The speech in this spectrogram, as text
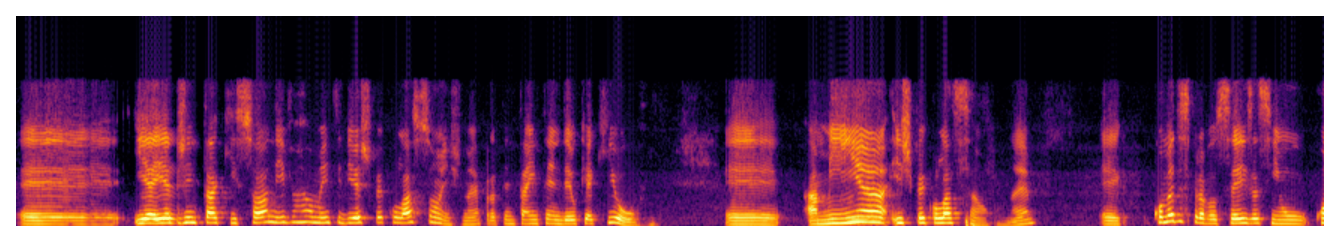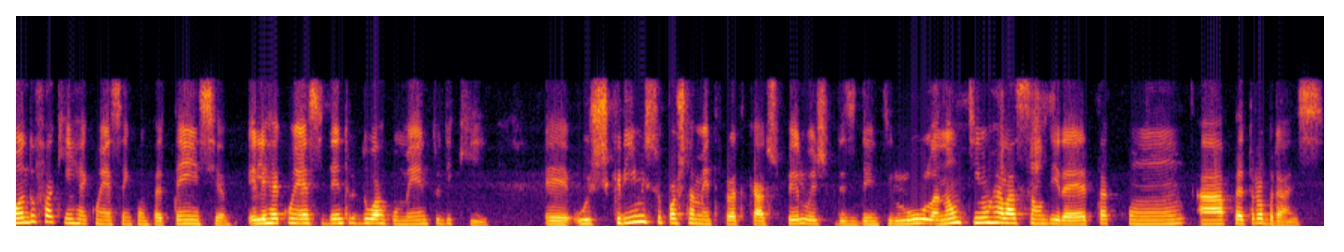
É, e aí a gente está aqui só a nível realmente de especulações, né, para tentar entender o que é que houve. É, a minha especulação, né, é, como eu disse para vocês, assim, o, quando o Faquin reconhece a incompetência, ele reconhece dentro do argumento de que é, os crimes supostamente praticados pelo ex-presidente Lula não tinham relação direta com a Petrobras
